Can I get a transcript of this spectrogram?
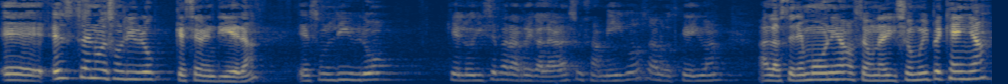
eh, este no es un libro que se vendiera, es un libro que lo hice para regalar a sus amigos, a los que iban a la ceremonia, o sea, una edición muy pequeña.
